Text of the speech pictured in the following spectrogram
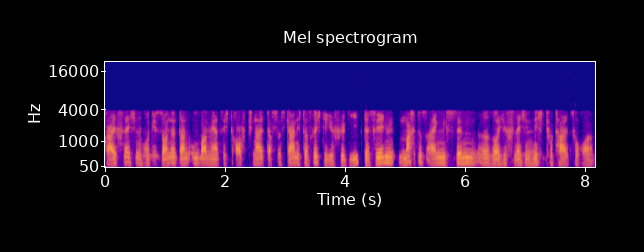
Freiflächen, wo die Sonne dann unbarmherzig draufknallt, das ist gar nicht das Richtige für die. Deswegen macht es eigentlich Sinn, äh, solche Flächen nicht total zu räumen.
